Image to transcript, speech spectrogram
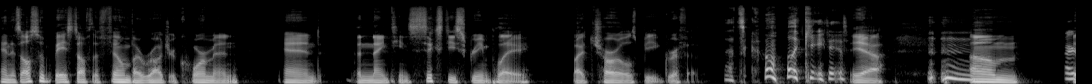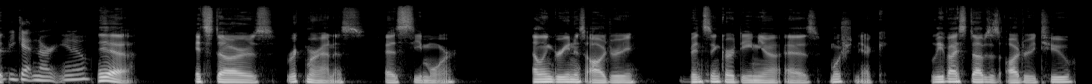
and it's also based off the film by Roger Corman and the 1960 screenplay by Charles B. Griffith. That's complicated. Yeah, um, art be getting art, you know? yeah. It stars Rick Moranis as Seymour, Ellen Greene as Audrey, Vincent Gardenia as Mushnik, Levi Stubbs as Audrey 2,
